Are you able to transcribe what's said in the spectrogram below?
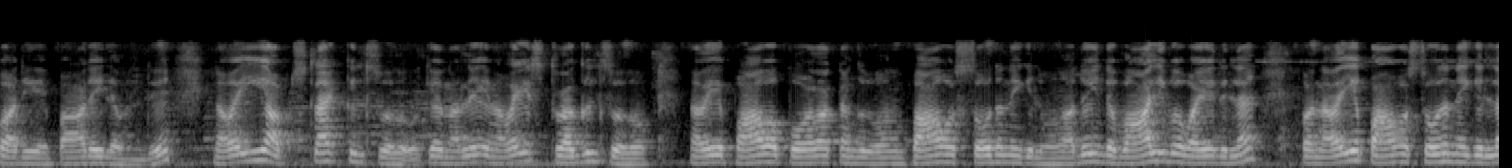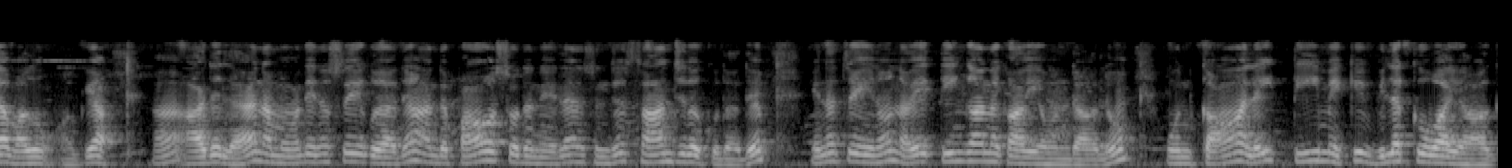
பாதையை பாதையில் வந்து நிறைய அப்டிஸ்டாக்கிள்ஸ் வரும் ஓகே நிறைய நிறைய ஸ்ட்ரகிள்ஸ் வரும். நிறைய பாவ போராட்டங்கள் வரும் பாவ சோதனைகள் வரும். அதுவும் இந்த வாலிப வயதில் இப்போ நிறைய பாவ சோதனைகள்லாம் வரும் ஓகே அதில் நம்ம வந்து என்ன செய்யக்கூடாது? அந்த பாவ சோதனையில் செஞ்சு சாஞ்சிடக்கூடாது. என்ன செய்யணும்? நிறைய தீங்கான காரியம் வந்தாலும் உன் காலை தீமைக்கு விலக்குவாயாக.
